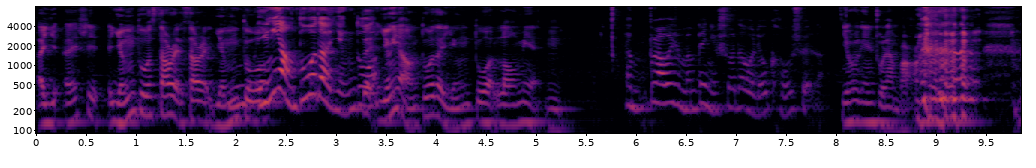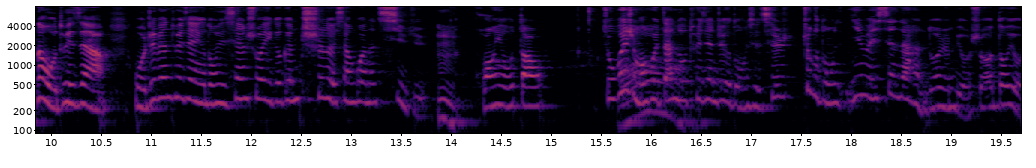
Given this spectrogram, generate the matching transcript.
啊，营哎是营多，sorry sorry，营多，营养多的营多对，，营养多的营多捞面，嗯，哎，不知道为什么被你说的我流口水了。一会儿给你煮两包。那我推荐啊，我这边推荐一个东西，先说一个跟吃的相关的器具，嗯，黄油刀。就为什么会单独哦推荐这个东西？其实这个东西，因为现在很多人，比如说都有，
